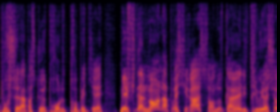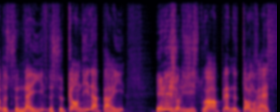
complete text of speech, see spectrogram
pour cela parce que trop trop étiré. Mais finalement, on appréciera sans doute quand même les tribulations de ce naïf, de ce candide à Paris et les jolies histoires pleines de tendresse,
